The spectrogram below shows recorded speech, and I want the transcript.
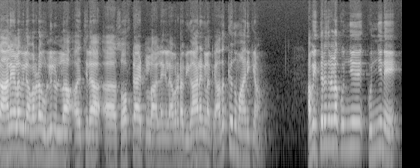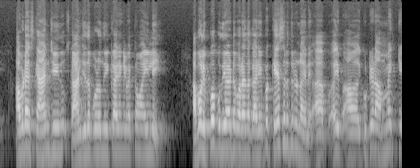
കാലയളവിൽ അവരുടെ ഉള്ളിലുള്ള ചില സോഫ്റ്റ് ആയിട്ടുള്ള അല്ലെങ്കിൽ അവരുടെ വികാരങ്ങളൊക്കെ അതൊക്കെ ഒന്ന് മാനിക്കണം. അപ്പോൾ ഇത്തരത്തിലുള്ള കുഞ്ഞ് കുഞ്ഞിനെ അവിടെ സ്കാൻ ചെയ്തു. സ്കാൻ ചെയ്തപ്പോഴൊന്നും ഈ കാര്യങ്ങൾ വ്യക്തമായില്ലേ? അപ്പോൾ ഇപ്പോൾ പുതിയതായിട്ട് പറയുന്ന കാര്യം ഇപ്പോൾ കേസെടുത്തിട്ടുണ്ട് അതിന്. കുട്ടിയുടെ അമ്മയ്ക്ക്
